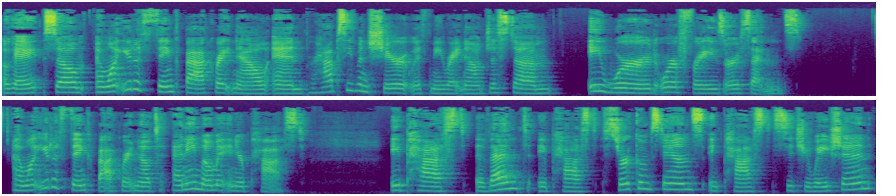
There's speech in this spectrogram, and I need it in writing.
Okay? So I want you to think back right now and perhaps even share it with me right now. Just um a word or a phrase or a sentence. I want you to think back right now to any moment in your past a past event, a past circumstance, a past situation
